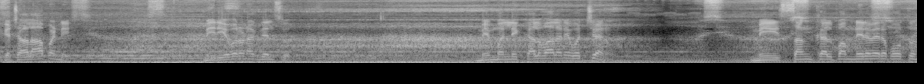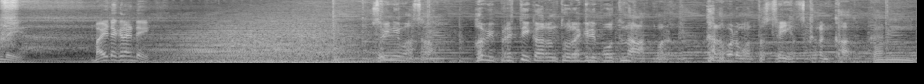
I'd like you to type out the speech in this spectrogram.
ఇక చాలా ఆపండి. మీరు ఎవరో నాకు తెలుసు. మిమ్మల్ని కలవాలని వచ్చాను. మీ సంకల్పం నెరవేరబోతుంది. బయటకు రండి. శ్రీనివాస అవి ప్రతీకారంతో రగిలిపోతున్న ఆత్మలు. కలవడం అంత శ్రేయస్కరం కాదు. కానీ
